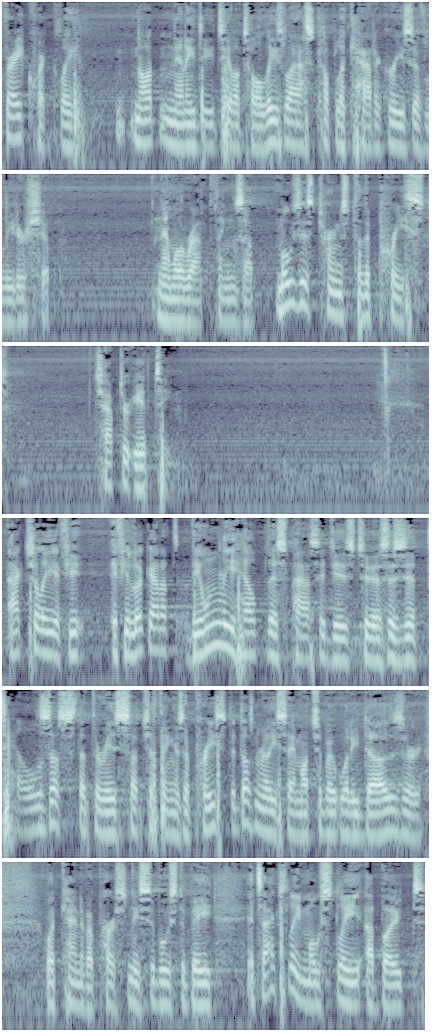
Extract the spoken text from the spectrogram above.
Very quickly, not in any detail at all, these last couple of categories of leadership. And then we'll wrap things up. Moses turns to the priest. Chapter 18. Actually, if you, if you look at it, the only help this passage is to us is it tells us that there is such a thing as a priest. It doesn't really say much about what he does or what kind of a person he's supposed to be. It's actually mostly about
